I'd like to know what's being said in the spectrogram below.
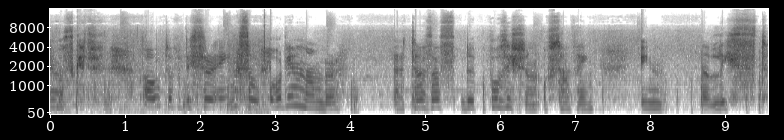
I must get out of this rain. So ordinal number uh, tells us the position of something in a list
